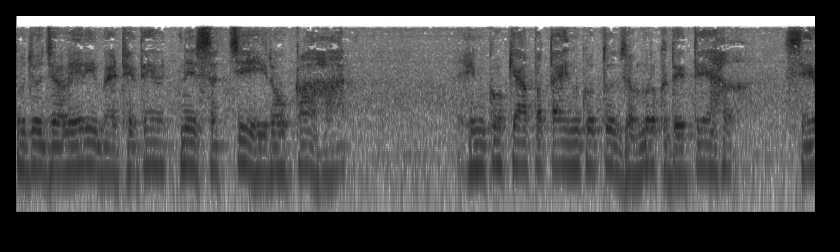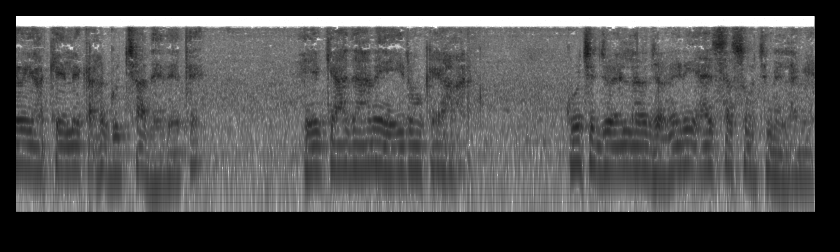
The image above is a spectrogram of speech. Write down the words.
तो जो जवेरी बैठे थे, इतने सच्चे हीरो का हार, इनको क्या पता, इनको तो झमरुख देते हाँ सेव या केले का गुच्छा दे देते। ये क्या जाने हीरो के हार को। कुछ ज्वेलर जवेरी ऐसा सोचने लगे।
